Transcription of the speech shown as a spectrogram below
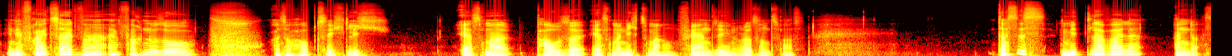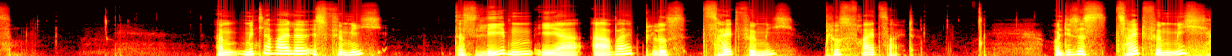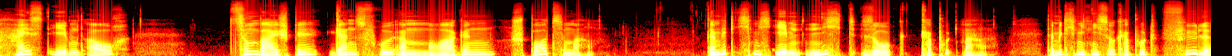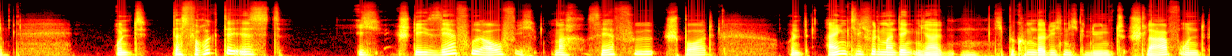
in der Freizeit war einfach nur so, also hauptsächlich erstmal Pause, erstmal nichts machen, Fernsehen oder sonst was. Das ist mittlerweile anders. Ähm, mittlerweile ist für mich das Leben eher Arbeit plus Zeit für mich plus Freizeit. Und dieses Zeit für mich heißt eben auch, zum Beispiel ganz früh am Morgen Sport zu machen. Damit ich mich eben nicht so kaputt mache. Damit ich mich nicht so kaputt fühle. Und das Verrückte ist, ich stehe sehr früh auf, ich mache sehr früh Sport und eigentlich würde man denken, ja, ich bekomme dadurch nicht genügend Schlaf und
